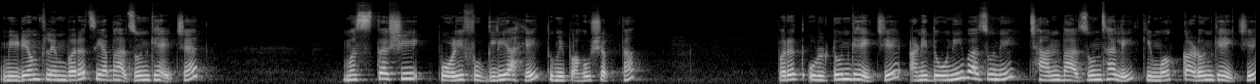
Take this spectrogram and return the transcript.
मीडियम फ्लेमवरच या भाजून घ्यायच्या आहेत. मस्त अशी पोळी फुगली आहे तुम्ही पाहू शकता. परत उलटून घ्यायची आणि दोन्ही बाजूने छान भाजून झाली की मग काढून घ्यायची.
